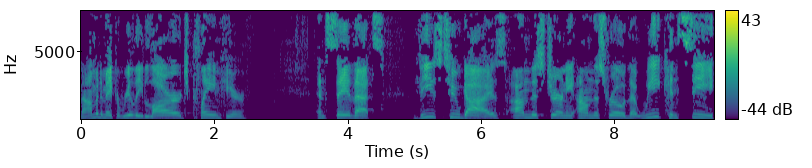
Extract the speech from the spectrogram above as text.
Now, I'm going to make a really large claim here and say that these two guys on this journey, on this road, that we can see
